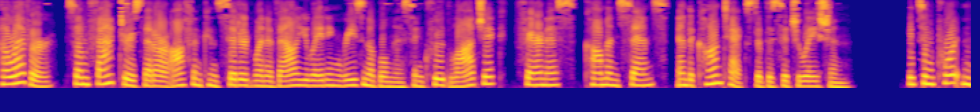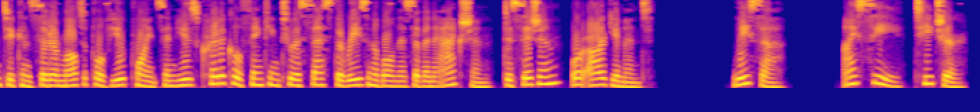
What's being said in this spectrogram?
However, some factors that are often considered when evaluating reasonableness include logic, fairness, common sense, and the context of the situation. It's important to consider multiple viewpoints and use critical thinking to assess the reasonableness of an action, decision, or argument. Lisa. I see, teacher.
